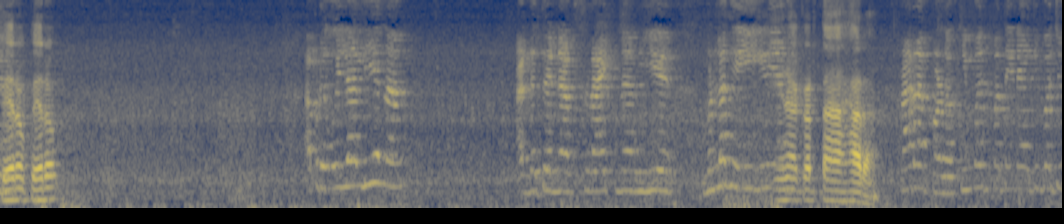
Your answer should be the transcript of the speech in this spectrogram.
પહેરો પહેરો. આપણે ઓઈલા લઈએ ને આડે તેને ફ્લાઇટ ના લઈએ. ઈ એના કરતા હારા. હારા પણ કિંમત એની આજુબાજુ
